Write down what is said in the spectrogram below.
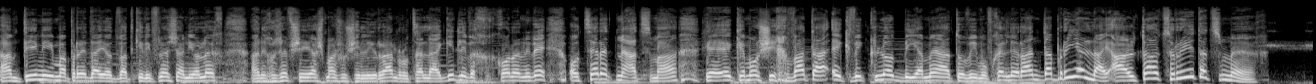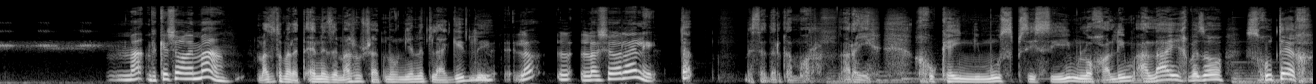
המתיני עם הפרדאיות, כי לפני שאני הולך, אני חושב שיש משהו שלירן רוצה להגיד לי, וככל הנראה עוצרת מעצמה, אה, כמו שכבת האקוויקלוד בימיה הטובים. ובכן, לירן, דברי אליי, אל תעצרי את עצמך. מה? בקשר למה? מה זאת אומרת, אין איזה משהו שאת מעוניינת להגיד לי? לא, לא- שעולה לי. טוב, בסדר גמור. הרי חוקי נימוס בסיסיים לא חלים עלייך וזו זכותך.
